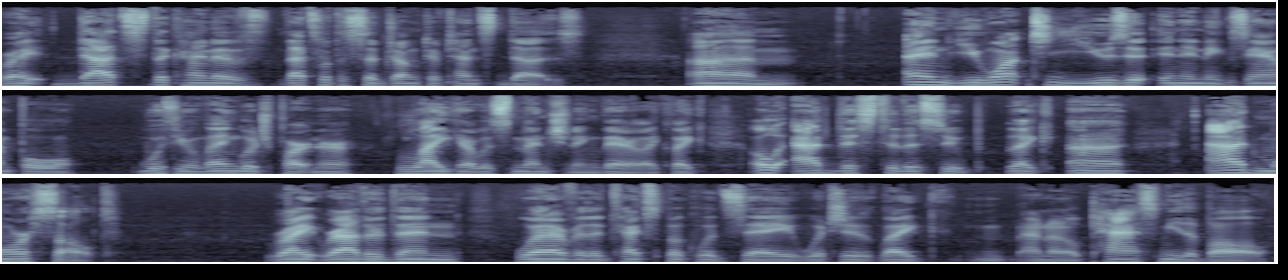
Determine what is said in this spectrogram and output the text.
right? That's the kind of that's what the subjunctive tense does. Um and you want to use it in an example with your language partner like I was mentioning there. Like like oh add this to the soup. Like uh add more salt right? Rather than whatever the textbook would say which is like I don't know pass me the ball.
